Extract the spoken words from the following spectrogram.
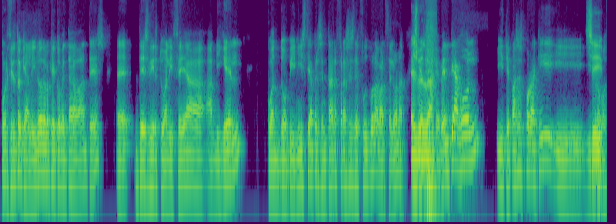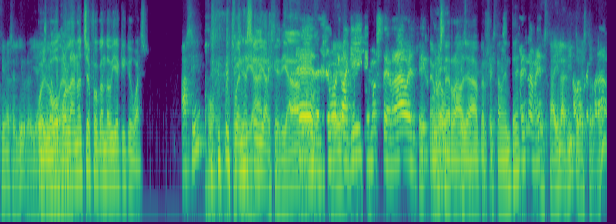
Por cierto, que al hilo de lo que comentaba antes, eh, desvirtualicé a, a Miguel cuando viniste a presentar frases de fútbol a Barcelona. Es verdad. dije, vente a gol y te pasas por aquí y, y Sí. promocionas el libro. Y Pues luego bueno. por la noche fue cuando vi a Kike Guas. ¿Ah, sí? Fue en ese viaje. ese día, Eh, dejémoslo eh. aquí, que hemos cerrado el círculo. Hemos cerrado ya perfectamente. Está hiladito esto, ¿eh?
